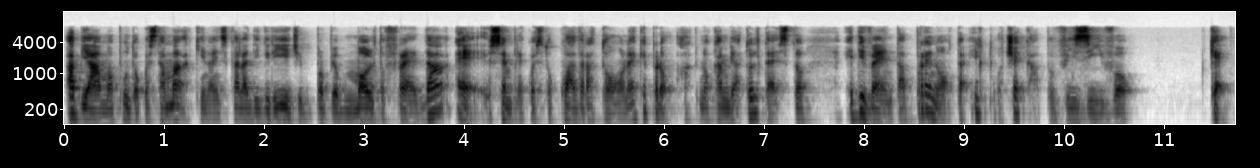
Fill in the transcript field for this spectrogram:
abbiamo appunto questa macchina in scala di grigi proprio molto fredda e sempre questo quadratone che però hanno cambiato il testo e diventa prenota il tuo check-up visivo, che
